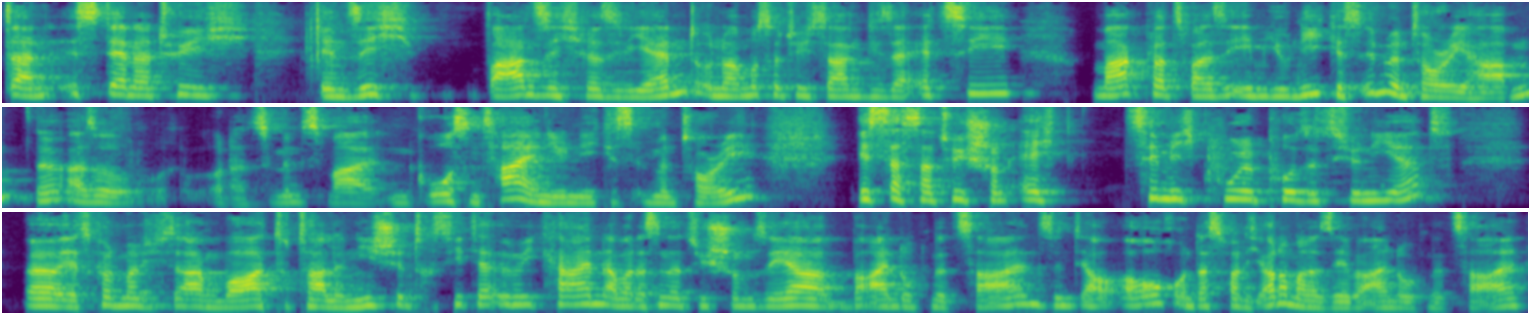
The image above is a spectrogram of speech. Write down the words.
dann ist der natürlich in sich wahnsinnig resilient. Und man muss natürlich sagen, dieser Etsy Marktplatz, weil sie eben uniques Inventory haben, ne, also oder zumindest mal einen großen Teil ein uniques Inventory, ist das natürlich schon echt ziemlich cool positioniert. Äh, jetzt könnte man natürlich sagen, boah, totale Nische interessiert ja irgendwie keinen, aber das sind natürlich schon sehr beeindruckende Zahlen, sind ja auch, und das fand ich auch nochmal eine sehr beeindruckende Zahl,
